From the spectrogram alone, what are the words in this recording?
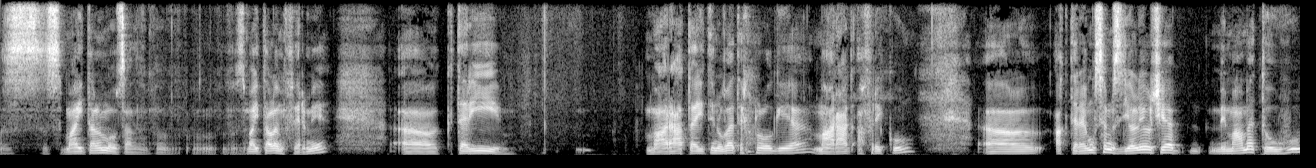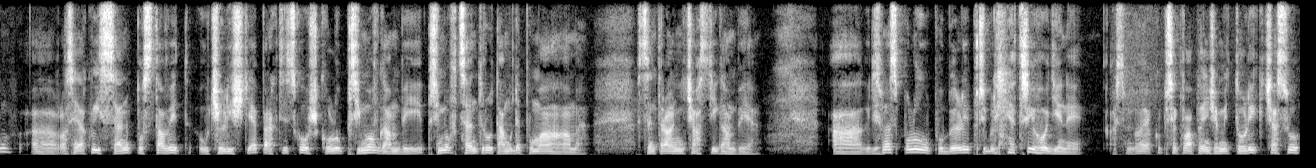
s, s majitelem, s majitelem firmy, eh, který má rád tady ty nové technologie, má rád Afriku eh, a kterému jsem sdělil, že my máme touhu, eh, vlastně takový sen postavit učiliště, praktickou školu přímo v Gambii, přímo v centru, tam, kde pomáháme, v centrální části Gambie. A když jsme spolu pobyli přibližně tři hodiny, a jsem byl jako překvapen, že mi tolik času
